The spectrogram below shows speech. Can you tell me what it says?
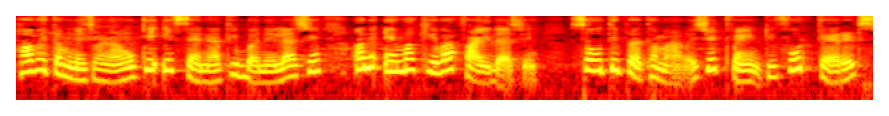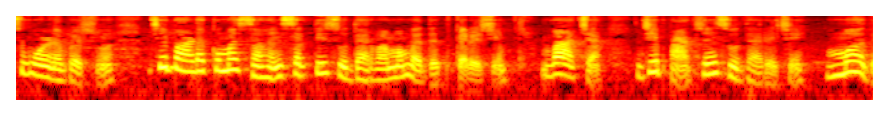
હવે તમને જણાવું કે એ શેનાથી બનેલા છે અને એમાં કેવા ફાયદા છે. સૌથી પ્રથમ આવે છે ટ્વેન્ટી ફોર કેરેટ સુવર્ણ ભસ્મ જે બાળકોમાં સહનશક્તિ સુધારવામાં મદદ કરે છે. વાચા, જે પાચન સુધારે છે. મધ,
